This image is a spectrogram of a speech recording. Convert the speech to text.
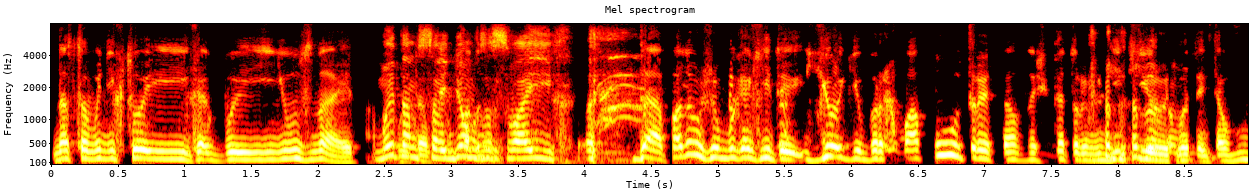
нас там никто и как бы и не узнает. Мы Вот там сойдем потому за своих. да, потому что мы какие-то йоги брахмапутры, там, значит, которые медитируют вот эти там в,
